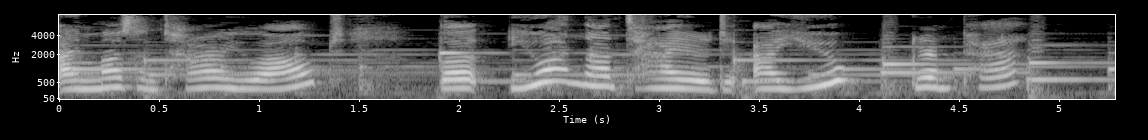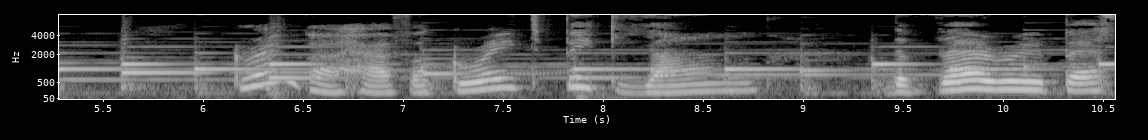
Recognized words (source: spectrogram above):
I mustn't tire you out, but you are not tired, are you, Grandpa? Grandpa have a great big yawn, the very best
